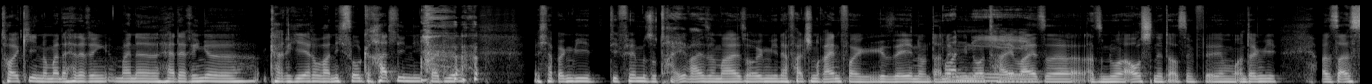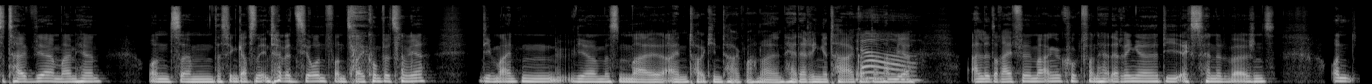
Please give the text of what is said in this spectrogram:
Tolkien und meine Herr der Ringe, meine Herr der Ringe Karriere war nicht so geradlinig bei dir. Ich habe irgendwie die Filme so teilweise mal so irgendwie in der falschen Reihenfolge gesehen und dann Oh, irgendwie nur nee. teilweise, also nur Ausschnitte aus dem Film und irgendwie war das alles total wirr in meinem Hirn. Und ähm, deswegen gab es eine Intervention von zwei Kumpels von mir, die meinten, wir müssen mal einen Tolkien-Tag machen oder einen Herr der Ringe-Tag. Und dann haben wir alle drei Filme angeguckt von Herr der Ringe, die Extended Versions. Und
